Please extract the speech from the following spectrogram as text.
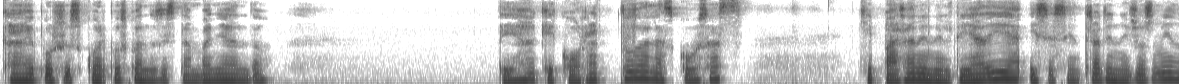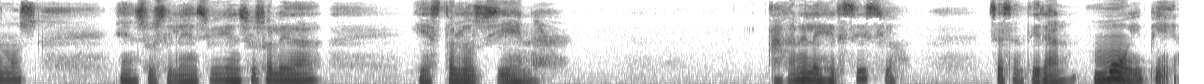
cae por sus cuerpos cuando se están bañando, Deja que corra todas las cosas que pasan en el día a día y se centran en ellos mismos, en su silencio y en su soledad, y esto los llena. Hagan el ejercicio, se sentirán muy bien.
